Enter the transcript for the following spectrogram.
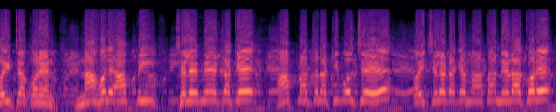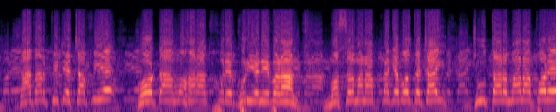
ওইটা করেন। না হলে আপনি ছেলে মেয়েটাকে আপনার জন্য কি বলছে? ওই ছেলেটাকে মাথা নেড়া করে গাদার পিঠে চাপিয়ে গোটা মহারাজপুরে ঘুরিয়ে নিয়ে বেড়ান। মুসলমান আপনাকে বলতে চাই, জুতার মালা পরে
